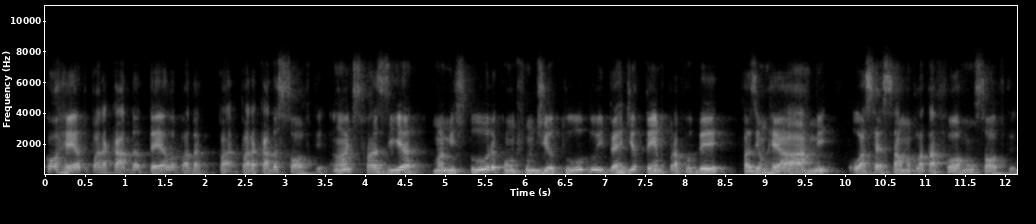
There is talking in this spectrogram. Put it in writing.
correto para cada tela, para, para, para cada software. Antes fazia uma mistura, confundia tudo e perdia tempo para poder fazer um rearme ou acessar uma plataforma, um software.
